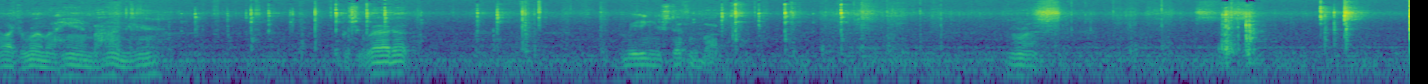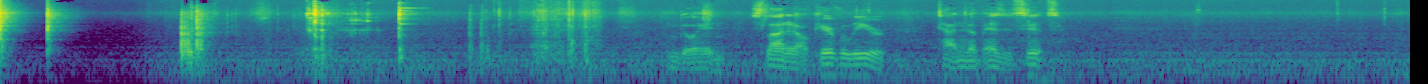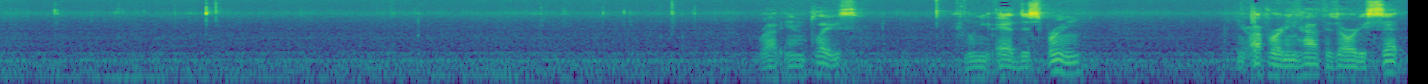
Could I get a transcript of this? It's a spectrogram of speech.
I like to run my hand behind me here. Push it right up meeting your stuffing box. Alright. And go ahead and slide it off carefully or tighten it up as it sits. Right in place. When you add this spring, your operating height is already set.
